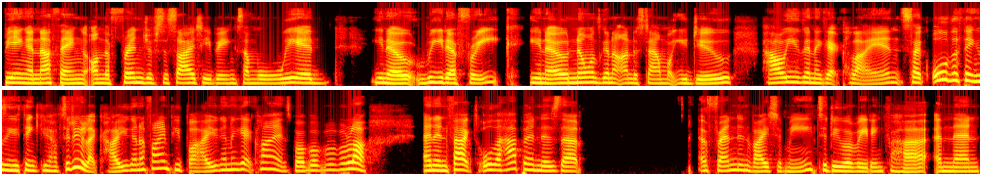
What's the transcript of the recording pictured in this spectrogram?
being a nothing on the fringe of society, being some weird, you know, reader freak. You know, no one's going to understand what you do. How are you going to get clients? Like all the things that you think you have to do, like how are you going to find people? How are you going to get clients? Blah, blah, blah, blah, blah. And in fact, all that happened is that a friend invited me to do a reading for her and then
